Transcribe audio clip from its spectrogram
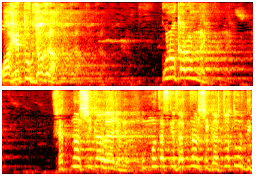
অহেতুক ঝগড়া। কোনো কারণ নাই। ফেতনার শিকার হয়ে যাবে। উম্মত আজকে ফেতনার শিকার চতুর্দিক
